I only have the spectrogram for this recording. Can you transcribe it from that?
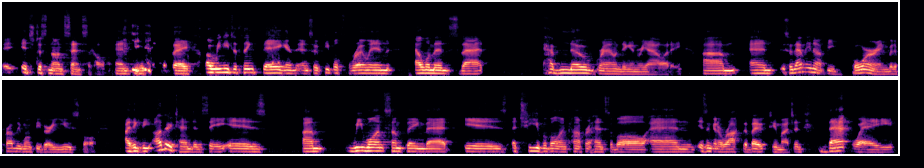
it's just nonsensical and people say oh we need to think big and, and so people throw in elements that have no grounding in reality um, and so that may not be boring but it probably won't be very useful i think the other tendency is um, we want something that is achievable and comprehensible and isn't going to rock the boat too much. And that way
